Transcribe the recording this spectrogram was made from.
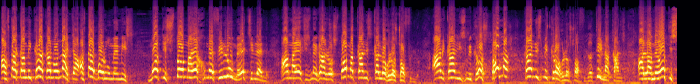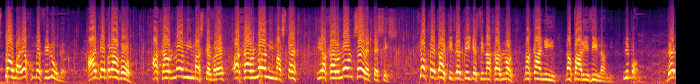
Αυτά τα μικρά κανονάκια, αυτά μπορούμε εμείς. Με ό,τι στόμα έχουμε φιλούμε, έτσι λέμε. Άμα έχεις μεγάλο στόμα κάνεις καλό γλωσσόφυλλο. Αν κάνεις μικρό στόμα κάνεις μικρό γλωσσόφυλλο. Τι να κάνεις. Αλλά με ό,τι στόμα έχουμε φιλούμε. Άντε μπράβο. Αχαρνών είμαστε βρε. Αχαρνών είμαστε. Οι αχαρνών ξέρετε εσείς. Ποιο παιδάκι δεν πήγε στην Αχαρνών να κάνει, να πάρει δύναμη; Λοιπόν, δεν...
